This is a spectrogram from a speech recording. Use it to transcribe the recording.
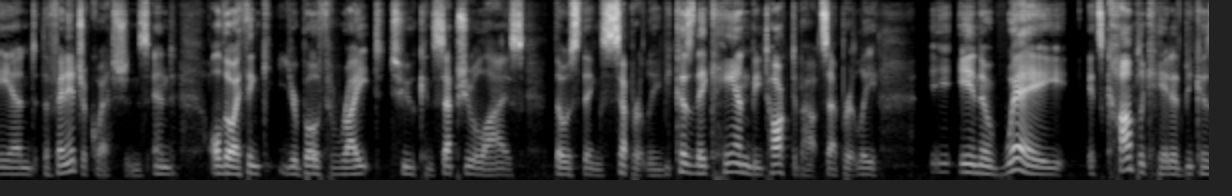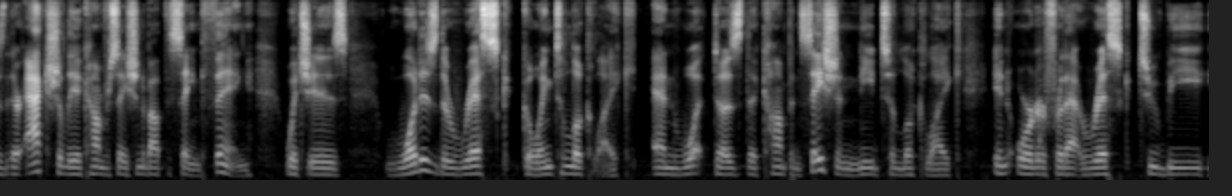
and the financial questions. And although I think you're both right to conceptualize those things separately because they can be talked about separately, in a way, it's complicated because they're actually a conversation about the same thing, which is what is the risk going to look like and what does the compensation need to look like in order for that risk to be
